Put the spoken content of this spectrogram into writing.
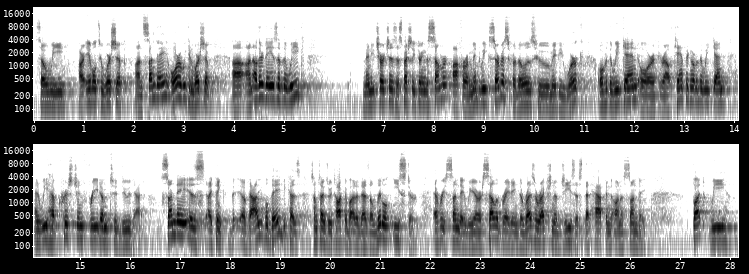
So we are able to worship on Sunday, or we can worship uh, on other days of the week. Many churches, especially during the summer, offer a midweek service for those who maybe work over the weekend or if you're out camping over the weekend, and we have Christian freedom to do that. Sunday is, I think, a valuable day because sometimes we talk about it as a little Easter. Every Sunday we are celebrating the resurrection of Jesus that happened on a Sunday. But we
